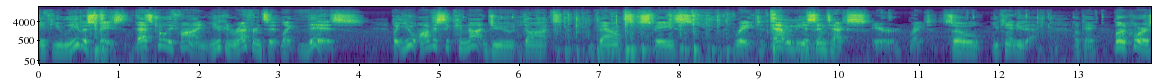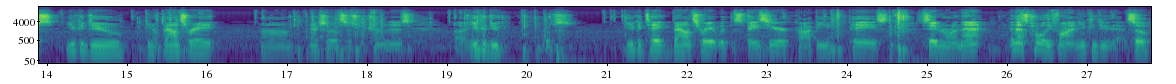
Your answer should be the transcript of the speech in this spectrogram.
If you leave a space, that's totally fine. You can reference it like this, but you obviously cannot do dot bounce space rate. That would be a syntax error, right? So you can't do that, okay? But of course, you could do, you know, bounce rate um, actually, let's just return this. Uh, you could do, whoops. You could take bounce rate with the space here, copy, paste, save and run that, and that's totally fine. You can do that. So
